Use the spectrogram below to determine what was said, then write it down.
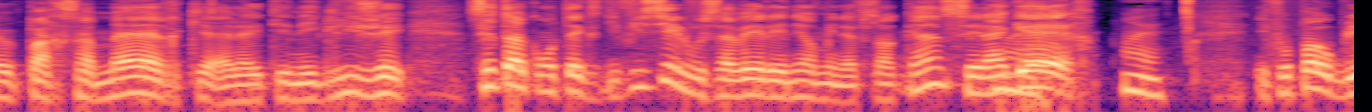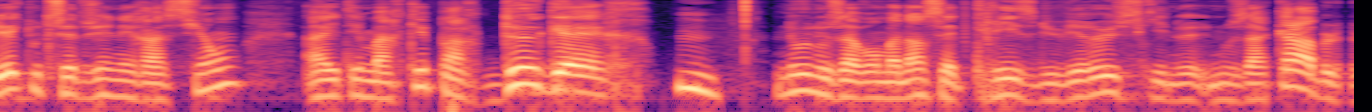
euh, par sa mère, qu'elle a été négligée. C'est un contexte difficile. Vous savez, elle est née en 1915, c'est la Ouais. guerre. Ouais. Il faut pas oublier que toute cette génération a été marquée par deux guerres. Hmm. Nous, nous avons maintenant cette crise du virus qui nous accable.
